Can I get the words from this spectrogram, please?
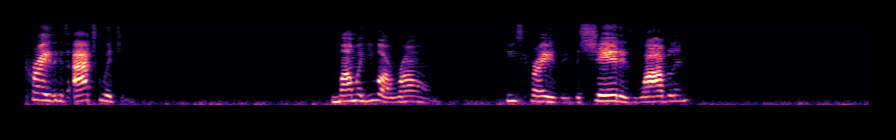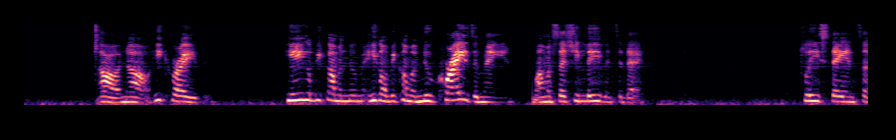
crazy. His eye twitching. Mama, you are wrong. He's crazy. The shed is wobbling. Oh no, he crazy. He ain't gonna become a new man. He gonna become a new crazy man. Mama says she leaving today. Please stay in touch.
